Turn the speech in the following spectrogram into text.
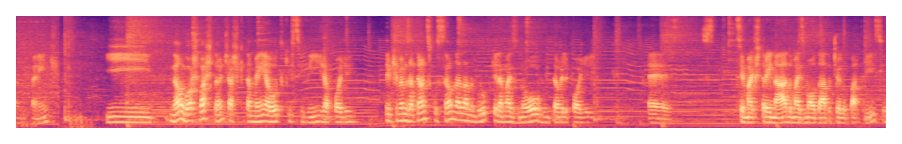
é diferente. E não, gosto bastante. Acho que também é outro que se vir já pode. Tivemos até uma discussão né, lá no grupo que ele é mais novo, então ele pode é, ser mais treinado, mais moldado pelo Patrício.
